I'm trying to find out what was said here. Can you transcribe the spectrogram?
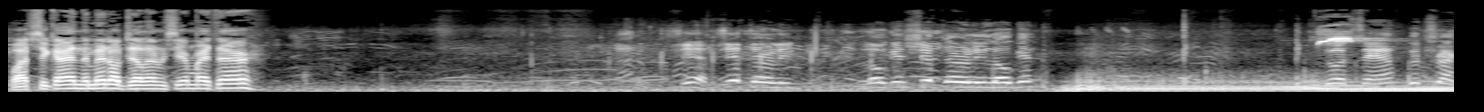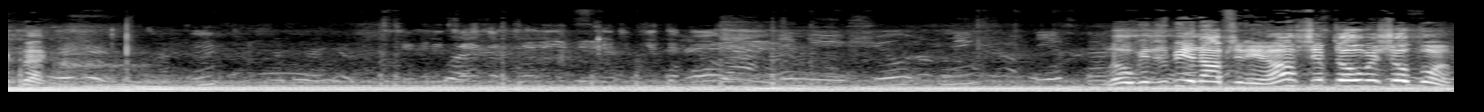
Watch the guy in the middle, Dylan. See him right there? Shift, shift early. Logan, shift early, Logan. Good, Sam. Good track back. Logan, just be an option here, huh? Shift over, and show for him.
